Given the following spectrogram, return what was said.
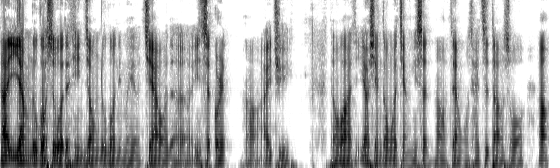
那一样，如果是我的听众，如果你们有加我的 Instagram 啊、IG 的话，要先跟我讲一声哦，这样我才知道说哦，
